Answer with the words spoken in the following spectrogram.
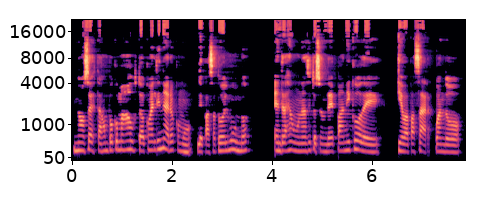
no sé, estás un poco más ajustado con el dinero, como le pasa a todo el mundo, entras en una situación de pánico de qué va a pasar, cuando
